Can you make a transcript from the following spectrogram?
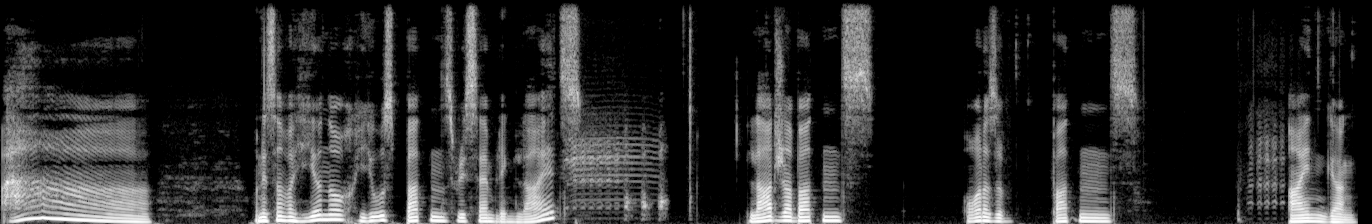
Ah. Und jetzt haben wir hier noch Use Buttons Resembling Lights. Larger Buttons. Order the Buttons. Eingang.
